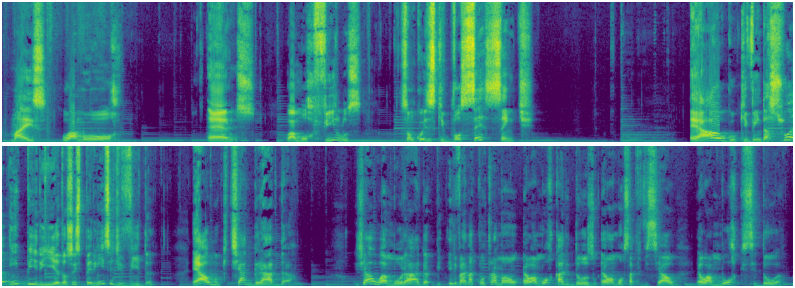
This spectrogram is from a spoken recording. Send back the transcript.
mas o amor eros, o amor filos, são coisas que você sente. É algo que vem da sua empiria, da sua experiência de vida. É algo que te agrada. Já o amor ágape, ele vai na contramão. É o amor caridoso, é o amor sacrificial, é o amor que se doa.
